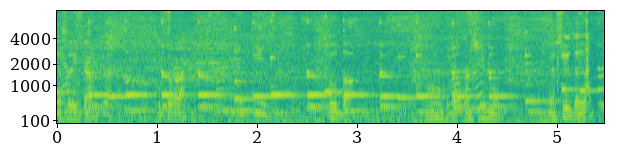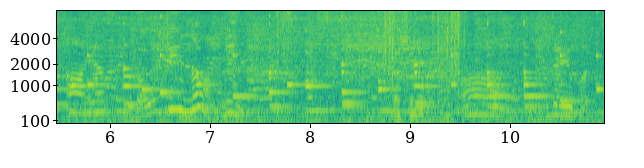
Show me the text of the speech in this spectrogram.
Yasoy ka? Ito ra? 390そうだ。うん、私も。安いだよ。ああ安いか大きいなね私も。ああじゃあよかったい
